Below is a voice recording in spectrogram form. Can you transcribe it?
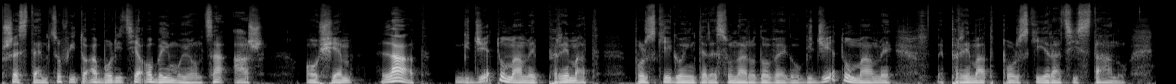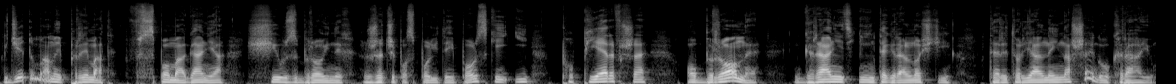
przestępców i to abolicja obejmująca aż 8 lat? Gdzie tu mamy prymat polskiego interesu narodowego? Gdzie tu mamy prymat polskiej racji stanu? Gdzie tu mamy prymat wspomagania sił zbrojnych Rzeczypospolitej Polskiej i po pierwsze obronę granic i integralności terytorialnej naszego kraju.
